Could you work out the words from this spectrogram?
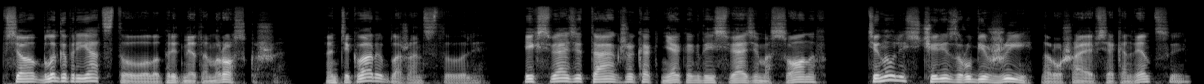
все благоприятствовало предметам роскоши. Антиквары блаженствовали. Их связи так же, как некогда и связи масонов, тянулись через рубежи, нарушая все конвенции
